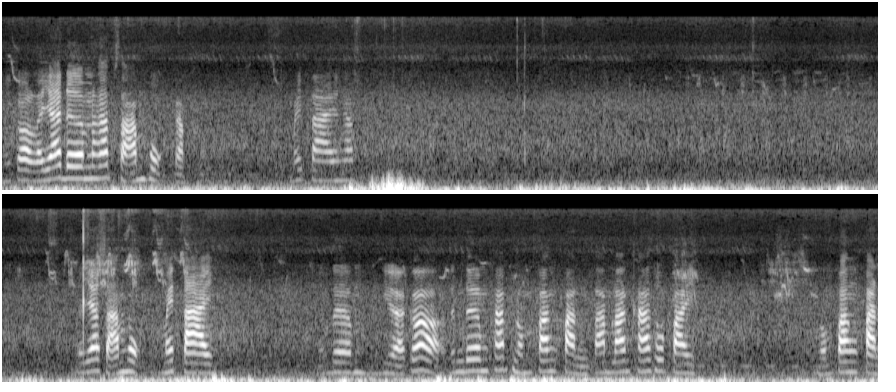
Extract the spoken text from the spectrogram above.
นี่ก็ระยะเดิมนะครับสามหกกับ ไม่ตายนะครับระยะ 36 ไม่ตายเหมือนเดิม เหยื่อก็เดิมๆครับ ขนมปังปั่นตามร้านค้าทั่วไป ขนมปังปั่น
